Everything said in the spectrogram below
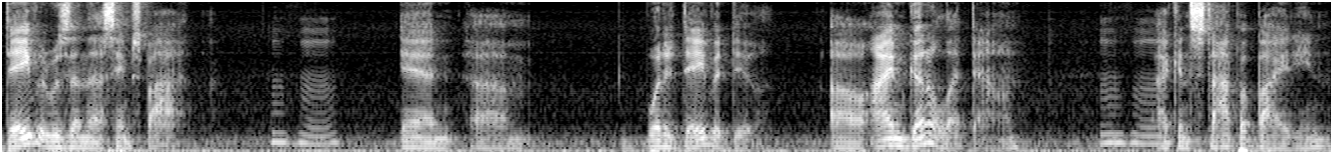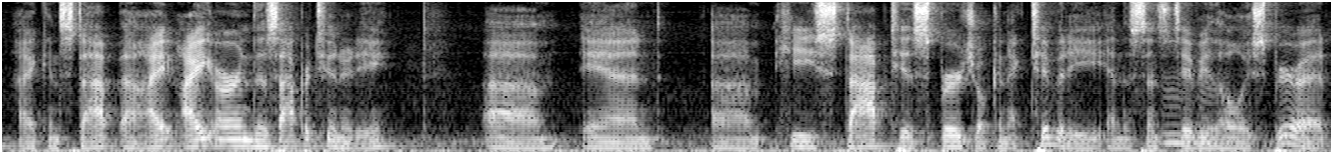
David was in that same spot. Mm-hmm. And um, what did David do? Uh, I'm going to let down. Mm-hmm. I can stop abiding. I can stop. Uh, I, I earned this opportunity. Um, and um, he stopped his spiritual connectivity and the sensitivity of the Holy Spirit.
